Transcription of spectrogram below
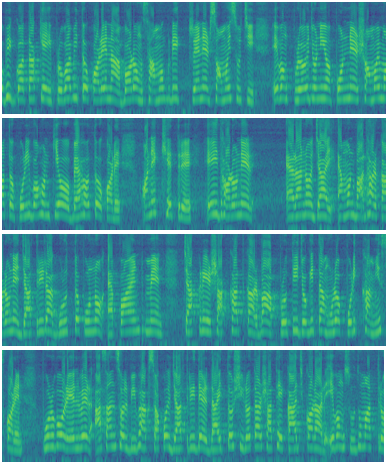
অভিজ্ঞতাকেই প্রভাবিত করে না, বরং সামগ্রিক ট্রেনের সময়সূচি এবং প্রয়োজনীয় পণ্যের সময়মতো পরিবহনকেও ব্যাহত করে। অনেক ক্ষেত্রে এই ধরনের এড়ানো যায় এমন বাধার কারণে যাত্রীরা গুরুত্বপূর্ণ অ্যাপয়েন্টমেন্ট চাকরির সাক্ষাৎকার বা প্রতিযোগিতামূলক পরীক্ষা মিস করেন। পূর্ব রেলওয়ের আসানসোল বিভাগ সকল যাত্রীদের দায়িত্বশীলতার সাথে কাজ করার এবং শুধুমাত্র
